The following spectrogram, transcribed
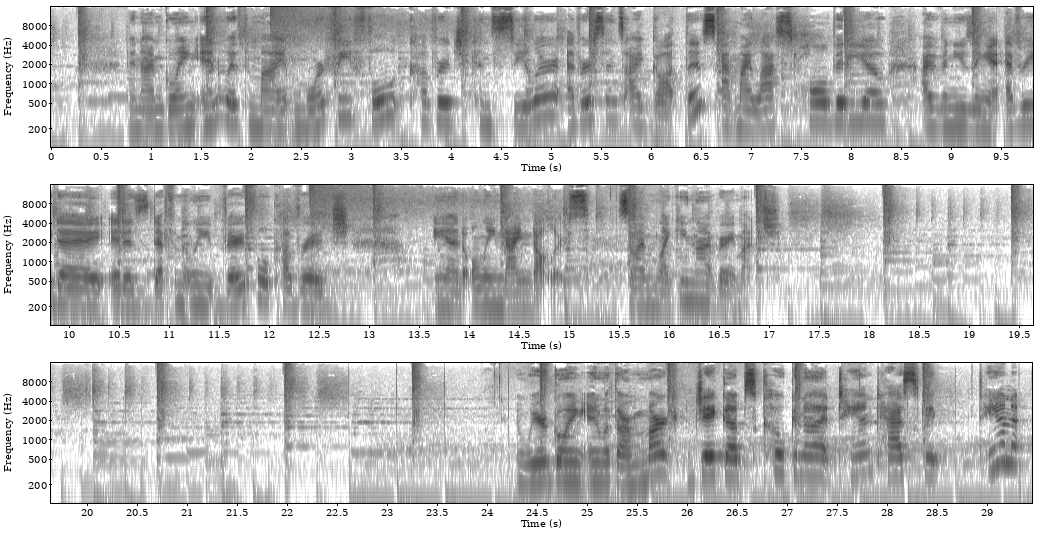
And I'm going in with my Morphe Full Coverage Concealer. Ever since I got this at my last haul video, I've been using it every day. It is definitely very full coverage and only $9. So I'm liking that very much. And we're going in with our Marc Jacobs Coconut Tantastic,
